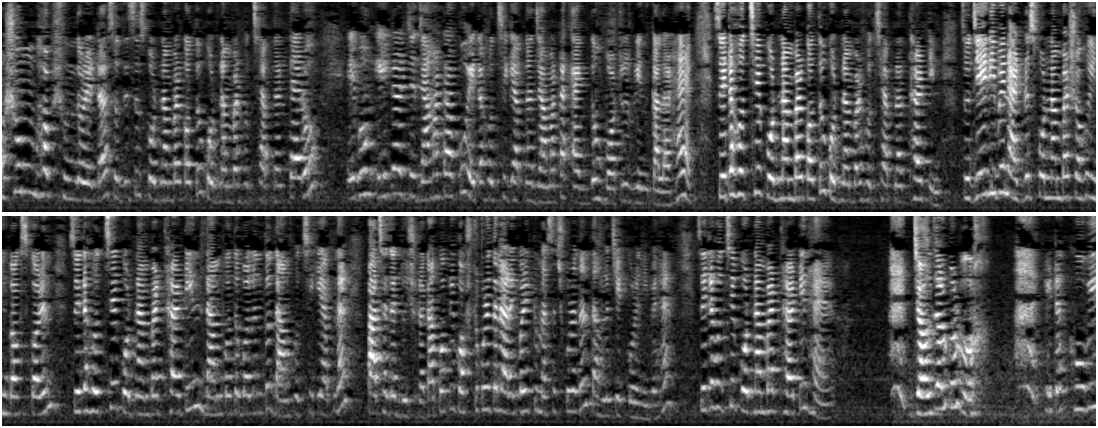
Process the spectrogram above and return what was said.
অসম্ভব সুন্দর এটা। So this is code number কত? কোড নাম্বার হচ্ছে আপনার তেরো। এবং এইটার যে জামাটা আপু, এটা হচ্ছে কি আপনার জামাটা একদম বটল গ্রিন কালার হ্যাঁ? সো এটা হচ্ছে কোড নাম্বার কত? কোড নাম্বার হচ্ছে আপনার থার্টিন সো যে নিবেন অ্যাড্রেস ফোন নাম্বার সহ ইনবক্স করেন। সো এটা হচ্ছে কোড নাম্বার থার্টিন দাম কত বলেন তো? দাম হচ্ছে কি আপনার পাঁচ হাজার দুইশো টাকা। আপু, আপনি কষ্ট করে তাহলে আরেকবার একটু মেসেজ করে দেন, তাহলে চেক করে নিবে হ্যাঁ? সো এটা হচ্ছে কোড নাম্বার থার্টিন হ্যাঁ। জল জল করব? এটা খুবই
